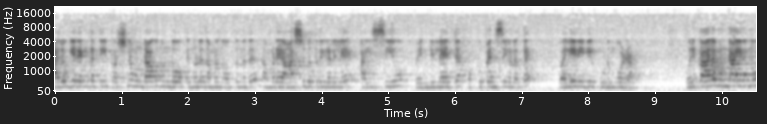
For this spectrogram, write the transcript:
ആരോഗ്യരംഗത്ത് ഈ പ്രശ്നം ഉണ്ടാകുന്നുണ്ടോ എന്നുള്ളത് നമ്മൾ നോക്കുന്നത് നമ്മുടെ ആശുപത്രികളിലെ ഐ സി യു വെന്റിലേറ്റർ ഒക്കുപ്പൻസികളൊക്കെ വലിയ രീതിയിൽ കൂടുമ്പോഴാണ്. ഒരു കാലമുണ്ടായിരുന്നു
